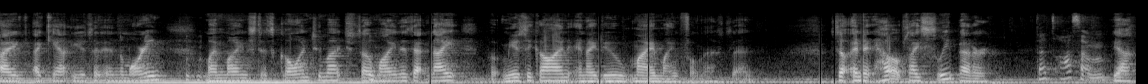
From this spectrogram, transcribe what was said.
I, I can't use it in the morning. My mind's just going too much, so mine is at night. Put music on, and I do my mindfulness then. So, and it helps. I sleep better. That's awesome. Yeah,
